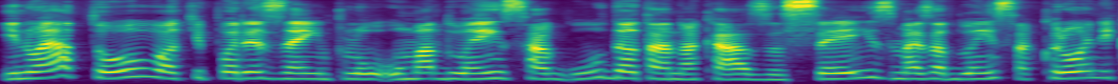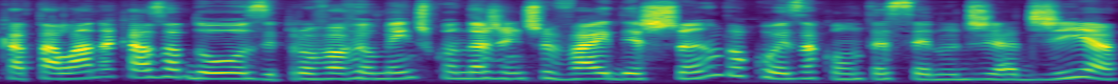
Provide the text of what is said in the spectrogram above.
E não é à toa que, por exemplo, uma doença aguda está na casa 6, mas a doença crônica está lá na casa 12. Provavelmente, quando a gente vai deixando a coisa acontecer no dia a dia,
